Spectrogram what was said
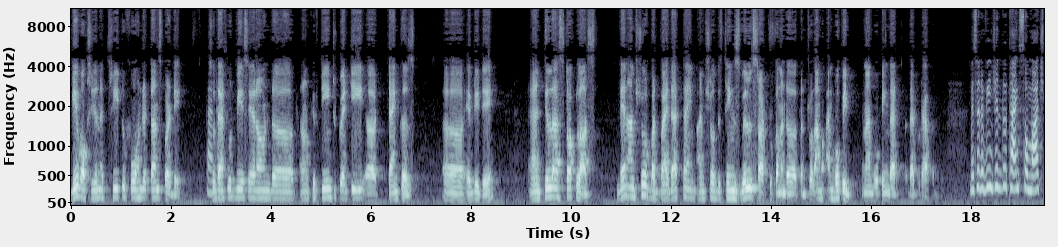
give oxygen at 3 to 400 tons per day. Fantastic. So that would be say around uh, around 15 to 20 uh, tankers uh, every day, and till our stock lasts. Then I'm sure, but by that time, I'm sure the things will start to come under control. I'm I'm hoping, and I'm hoping that that would happen. Mr. Naveen Jindal, thanks so much.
